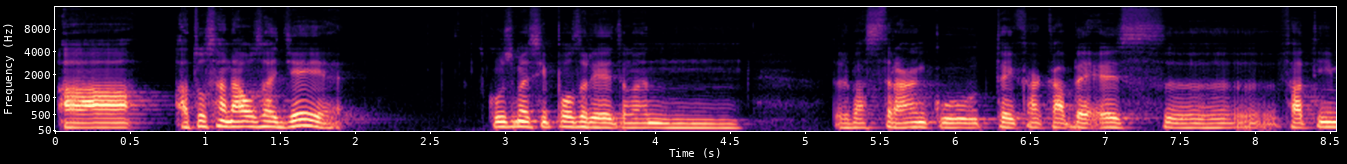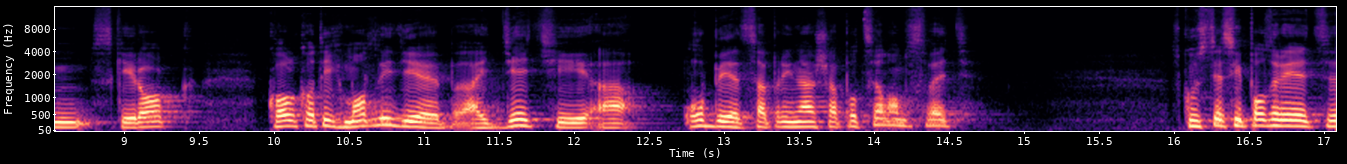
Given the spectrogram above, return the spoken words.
A, a to sa naozaj deje. Skúsme si pozrieť len treba stránku TKKBS e, Fatímsky rok, koľko tých modlitieb, aj detí a obiec sa prináša po celom svete. Skúste si pozrieť e,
